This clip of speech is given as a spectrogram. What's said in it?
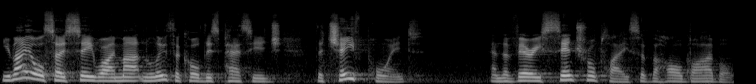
You may also see why Martin Luther called this passage the chief point and the very central place of the whole Bible.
